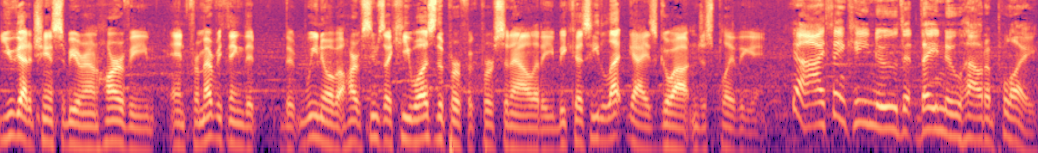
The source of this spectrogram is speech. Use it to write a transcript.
you got a chance to be around Harvey, and from everything that, that we know about Harvey, seems like he was the perfect personality because he let guys go out and just play the game. Yeah, I think he knew that they knew how to play.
